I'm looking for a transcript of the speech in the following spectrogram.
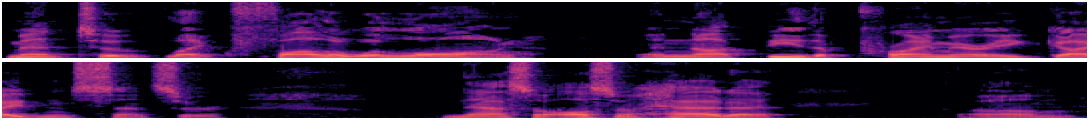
meant to like follow along and not be the primary guidance sensor NASA also had a um,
